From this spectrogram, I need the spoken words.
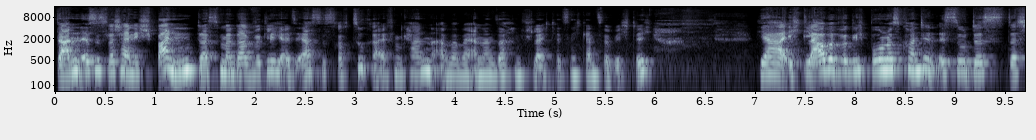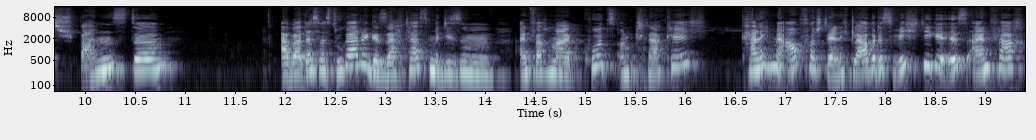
dann ist es wahrscheinlich spannend, dass man da wirklich als erstes drauf zugreifen kann, aber bei anderen Sachen vielleicht jetzt nicht ganz so wichtig. Ja, ich glaube wirklich, Bonus-Content ist so das, das Spannendste. Aber das, was du gerade gesagt hast, mit diesem einfach mal kurz und knackig, kann ich mir auch vorstellen. Ich glaube, das Wichtige ist einfach,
